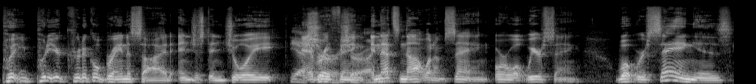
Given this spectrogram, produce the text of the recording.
put put your critical brain aside and just enjoy Yeah, sure, everything." sure, I and that's not what I'm saying, or what we're saying. What we're saying is,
